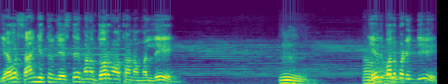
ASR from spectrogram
ఎవరు సాంగత్యం చేస్తే మనం దూరం అవుతున్నాం మళ్ళీ. ఏది. బలపడింది.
